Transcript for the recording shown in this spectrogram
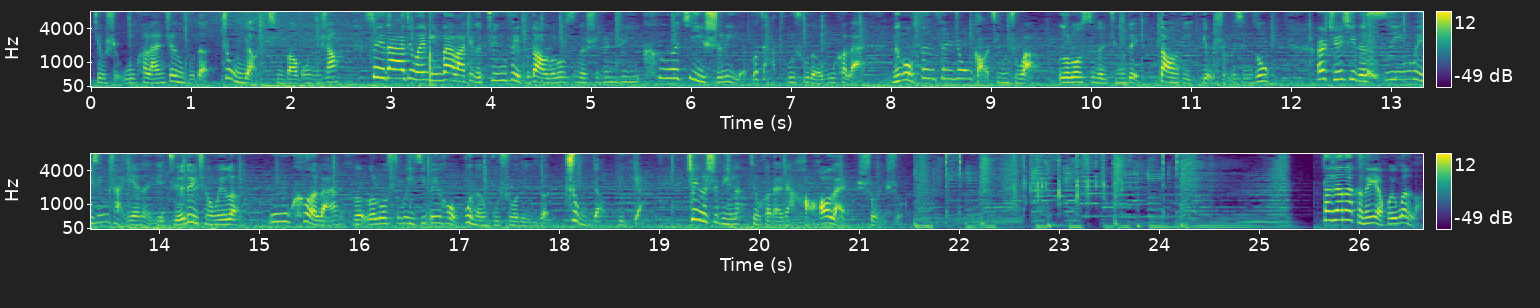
就是乌克兰政府的重要情报供应商。所以大家就没明白了，这个军费不到俄罗斯的十分之一，科技实力也不咋突出的乌克兰，能够分分钟搞清楚啊，俄罗斯的军队到底有什么行踪。而崛起的私营卫星产业呢，也绝对成为了乌克兰和俄罗斯危机背后不能不说的一个重要力量。这个视频呢，就和大家好好来说一说。大家呢可能也会问了，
